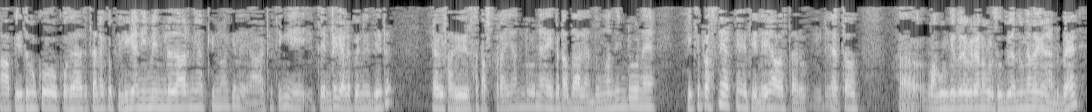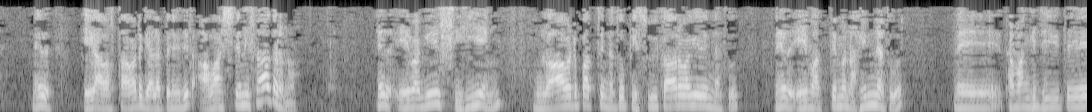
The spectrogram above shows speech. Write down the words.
අපි හිතමුකෝ කොහේ හරි තැනක පිළිගැනීමේ නිලධාරණයක් ඉන්නවා කියලා. එයාට ඉතින් ඒ ඉතින්ට ගැළපෙන විදිහට එයාගේ ශරීරය සකස් කරන් යන්න ඕනේ. ඒකට අදාළ ඇඳුම් අඳින්න ඕනේ. ඒකේ ප්‍රශ්නයක් නෙවෙයි තියෙන්නේ. ඒ අවස්ථාව නැත්නම් වගුල් ගෙදරකට යනකොට සුදු ඇඳුම් අඳගෙන යන්න බෑනේ. නේද? ඒ අවස්ථාවට ගැළපෙන විදිහට අවශ්‍ය නිසා කරනවා. නේද? ඒ වගේ සිහියෙන් මුලාවටපත් වෙන්නේ නැතුව පිස්සු විකාර වගේ වෙන්නේ නැතුව නේද? ඒ මත්තෙම නැහින් නැතුව මේ තමන්ගේ ජීවිතයේ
